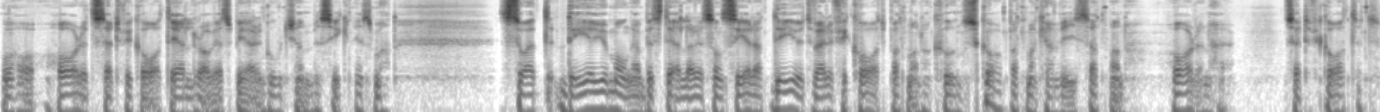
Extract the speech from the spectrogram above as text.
och ha, har ett certifikat eller av SBR godkänd besiktningsman. Så att det är ju många beställare som ser att det är ett verifikat på att man har kunskap, att man kan visa att man har det här certifikatet.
